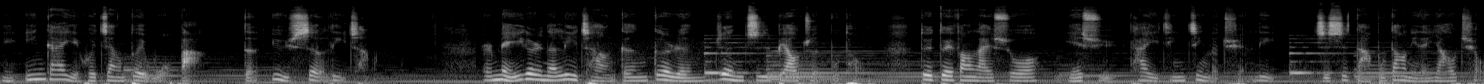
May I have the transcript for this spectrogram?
你应该也会这样对我吧的预设立场，而每一个人的立场跟个人认知标准不同，对对方来说，也许他已经尽了全力，只是达不到你的要求。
